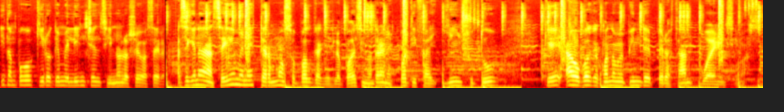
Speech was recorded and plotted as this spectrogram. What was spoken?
y tampoco quiero que me linchen si no lo llego a hacer. Así que nada, seguime en este hermoso podcast que lo podés encontrar en Spotify y en YouTube. Que hago podcast cuando me pinte, pero están buenísimos.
